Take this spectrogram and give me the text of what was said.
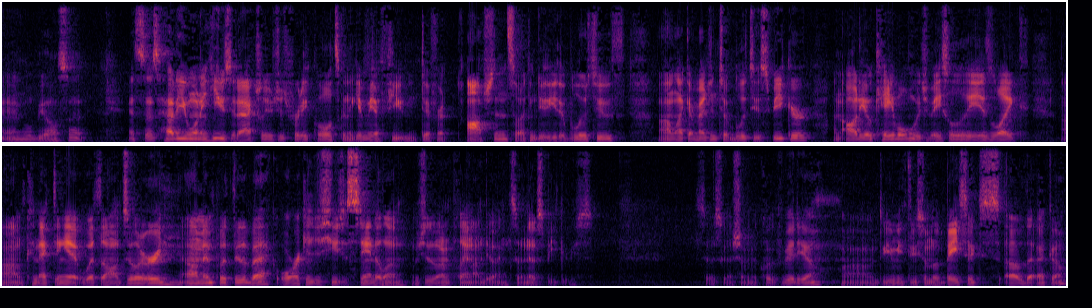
and we'll be all set. It says, how do you want to use it actually, which is pretty cool. It's going to give me a few different options so I can do either Bluetooth, um, like I mentioned, to a Bluetooth speaker, an audio cable, which basically is like um, connecting it with an auxiliary um, input through the back, or I can just use it standalone, which is what I'm planning on doing, so no speakers. So it's going to show me a quick video um, to get me through some of the basics of the Echo,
